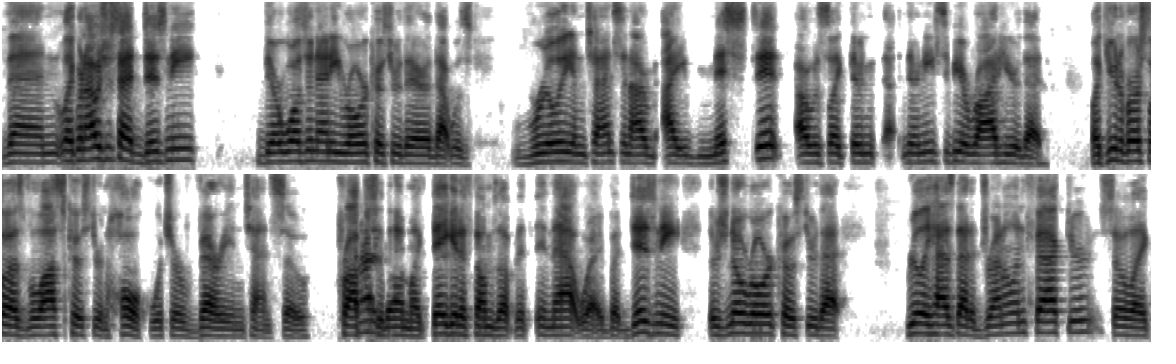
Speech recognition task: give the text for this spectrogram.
than like when I was just at Disney there wasn't any roller coaster there that was really intense and I I missed it. I was like there there needs to be a ride here that like Universal has Velocicoaster and Hulk which are very intense. So props to them like they get a thumbs up in, in that way. But Disney there's no roller coaster that really has that adrenaline factor. So like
